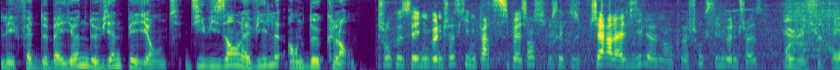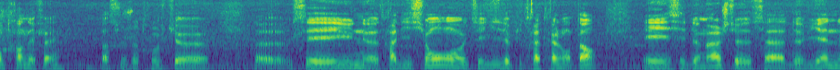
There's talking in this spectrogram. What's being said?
Les fêtes de Bayonne deviennent payantes, divisant la ville en deux clans. Je trouve que c'est une bonne chose qu'il y ait une participation, je trouve que ça coûte cher à la ville, donc euh, je trouve que c'est une bonne chose. Moi je suis contre en effet, parce que je trouve que euh, c'est une tradition qui existe depuis très très longtemps et c'est dommage que ça devienne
